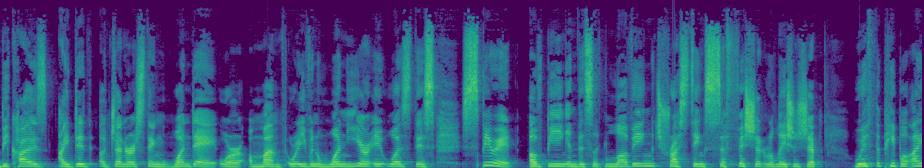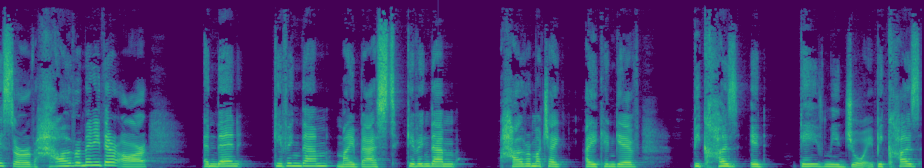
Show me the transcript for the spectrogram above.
because I did a generous thing one day or a month or even one year. It was this spirit of being in this like loving, trusting, sufficient relationship with the people I serve, however many there are, and then giving them my best, giving them however much I, I can give because it gave me joy, because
